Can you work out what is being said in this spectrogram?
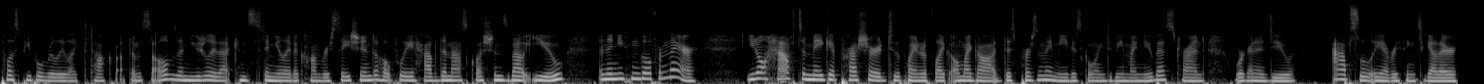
plus people really like to talk about themselves and usually that can stimulate a conversation to hopefully have them ask questions about you and then you can go from there. You don't have to make it pressured to the point of like, "Oh my god, this person I meet is going to be my new best friend. We're going to do absolutely everything together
